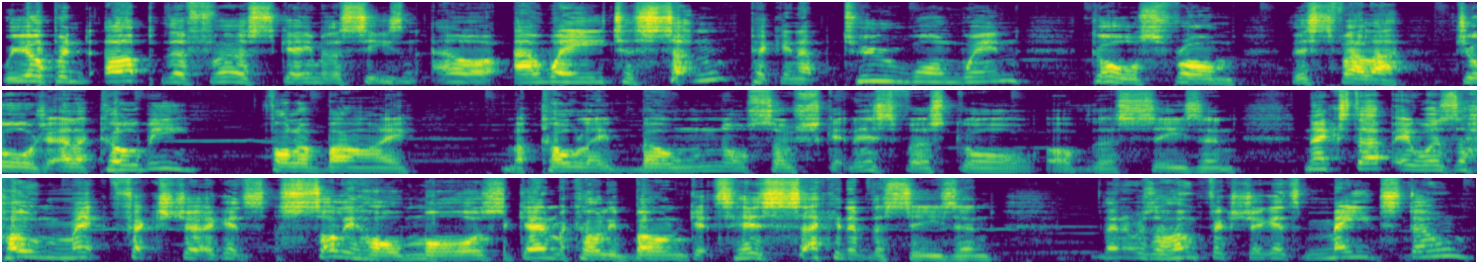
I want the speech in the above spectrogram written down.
We opened up the first game of the season away to Sutton, picking up 2-1 win. Goals from this fella, George Elokobi, followed by Macauley Bonne, also getting his first goal of the season. Next up, it was a home fixture against Solihull Moors. Again, Macauley Bonne gets his second of the season. Then it was a home fixture against Maidstone.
